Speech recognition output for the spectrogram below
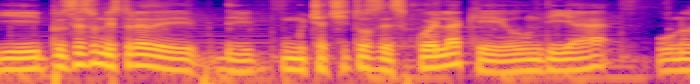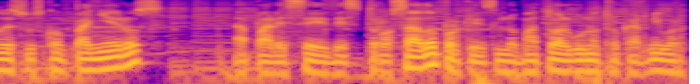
Y pues es una historia de, de muchachitos de escuela que un día uno de sus compañeros aparece destrozado porque lo mató algún otro carnívoro.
